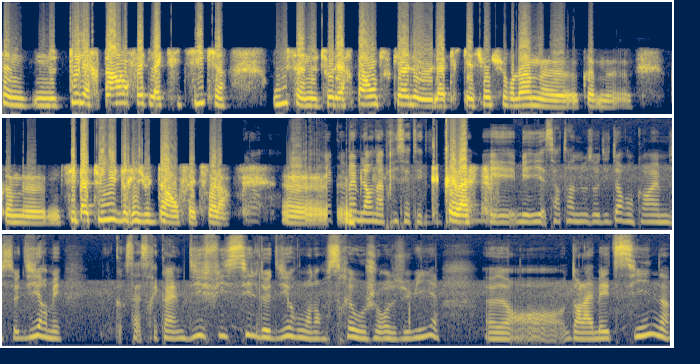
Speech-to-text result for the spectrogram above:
ça ne tolère pas, en fait, la critique ou ça ne tolère pas, en tout cas, l'application sur l'homme comme comme c'est pas tenu de résultat, en fait. Voilà. Euh, quand même, là, on a pris cet exemple. Mais, mais certains de nos auditeurs vont quand même se dire, mais ça serait quand même difficile de dire où on en serait aujourd'hui euh, dans la médecine.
